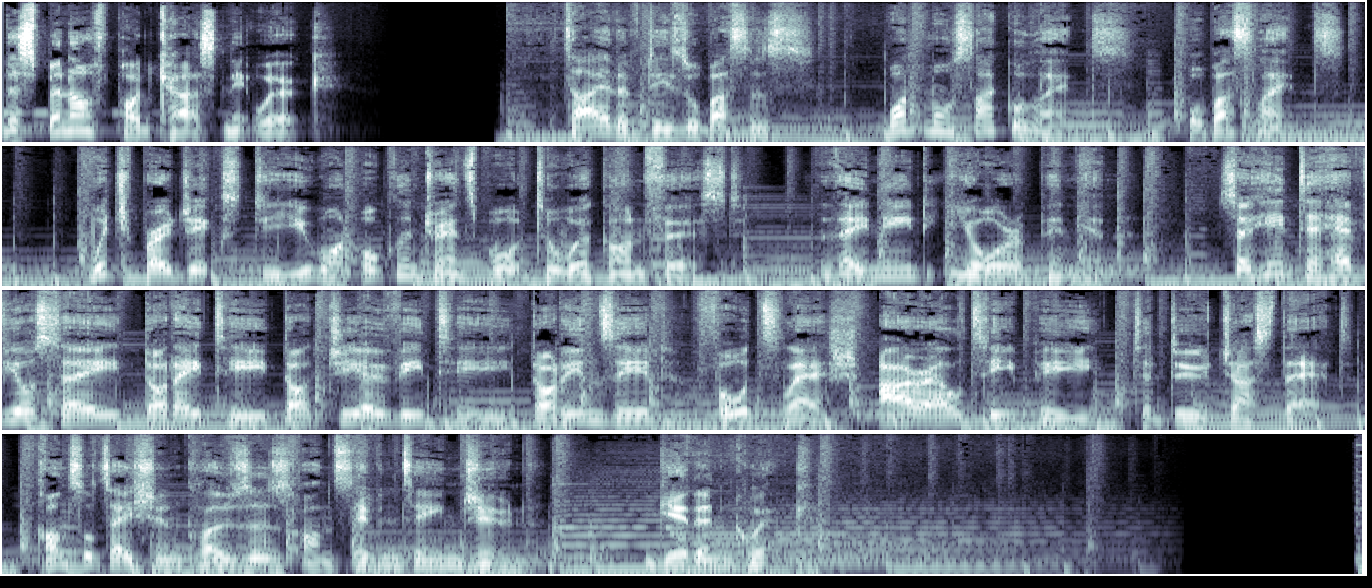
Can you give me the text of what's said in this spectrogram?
The Spin-off Podcast Network. Tired of diesel buses? Want more cycle lanes or bus lanes? Which projects do you want Auckland Transport to work on first? They need your opinion. So head to haveyoursay.at.govt.nz forward slash RLTP to do just that. Consultation closes on 17 June. Get in quick.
